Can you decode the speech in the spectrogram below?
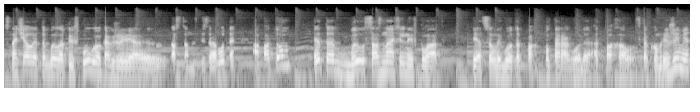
сначала это было от испуга, как же я останусь без работы, а потом это был сознательный вклад, я целый год, отпах, полтора года отпахал в таком режиме.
